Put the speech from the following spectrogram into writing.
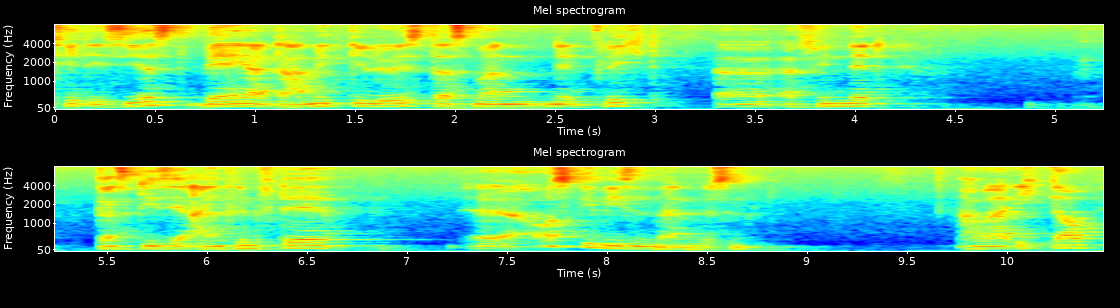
kritisierst, wäre ja damit gelöst, dass man eine Pflicht äh, erfindet, dass diese Einkünfte äh, ausgewiesen werden müssen. Aber ich glaube,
